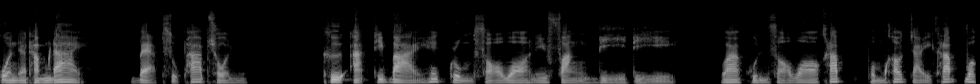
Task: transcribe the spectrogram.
ควรจะทำได้ แบบสุภาพชน คืออธิบายให้กลุ่มสวนี้ฟังดีๆ ว่าคุณสวครับ ผมเข้าใจครับว่า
